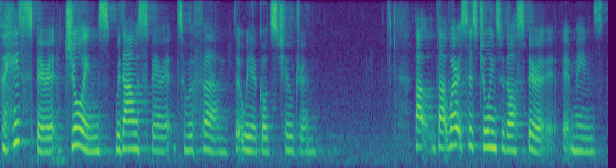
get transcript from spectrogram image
For his spirit joins with our spirit to affirm that we are God's children. That, that where it says joins with our spirit, it, it means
